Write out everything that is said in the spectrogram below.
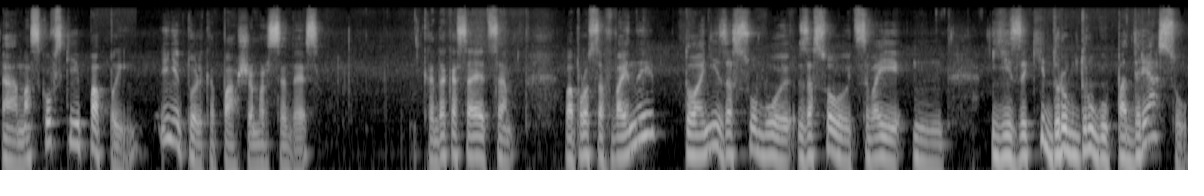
а, московские попы, и не только Паша Мерседес, когда касается вопросов войны, то они засовывают, засовывают свои м, языки друг другу под рясу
